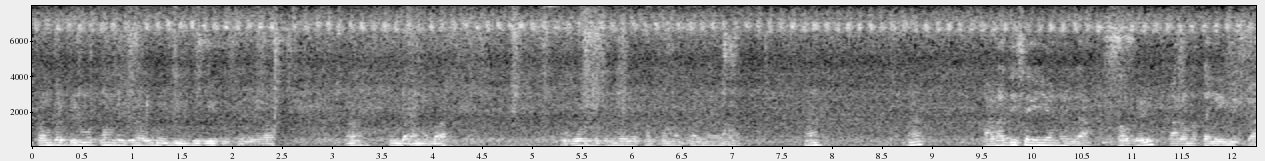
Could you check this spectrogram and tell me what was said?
tanggapin mo itong regalo mo ibibigay ko sa iyo. Ha? Handaan mo ba? Kukunin ko muna kung samantala na. Ha? Ha? Para di sa iyo nila. Okay? Para matahimik ka.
